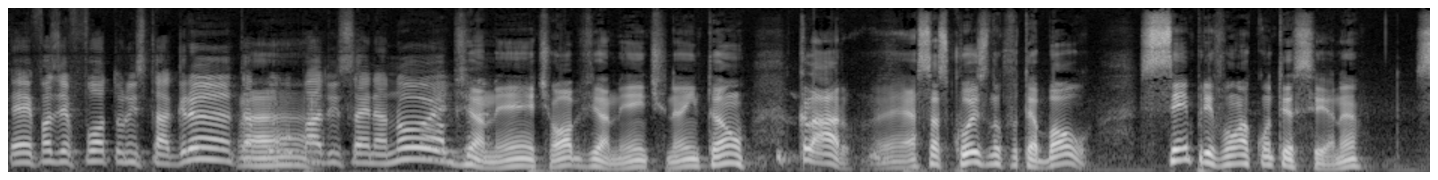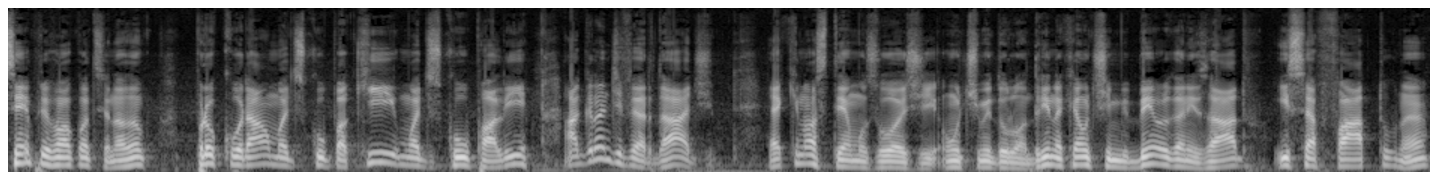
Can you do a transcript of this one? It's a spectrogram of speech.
em é, fazer foto no Instagram, tá ah, preocupado em sair na noite. Obviamente, obviamente, né? Então, claro, é, essas coisas no futebol sempre vão acontecer, né? Sempre vão acontecer. Nós vamos procurar uma desculpa aqui, uma desculpa ali. A grande verdade é que nós temos hoje um time do Londrina que é um time bem organizado, isso é fato, né?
